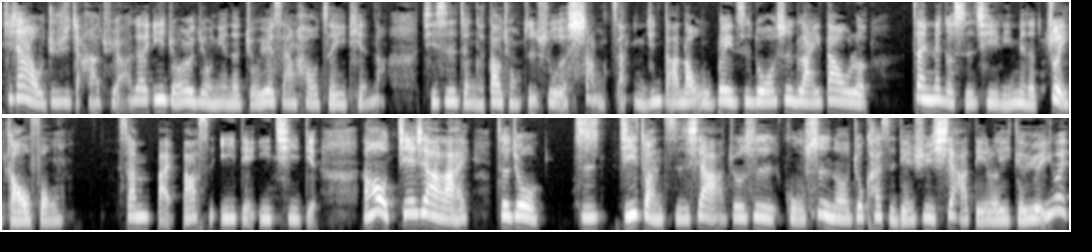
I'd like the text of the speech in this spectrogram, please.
接下来我继续讲下去啊，在一九二九年的九月三号这一天呐，其实整个道琼指数的上涨已经达到五倍之多，是来到了在那个时期里面的最高峰。三百八十一点一七点，然后接下来这就直急转直下，就是股市呢就开始连续下跌了一个月，因为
